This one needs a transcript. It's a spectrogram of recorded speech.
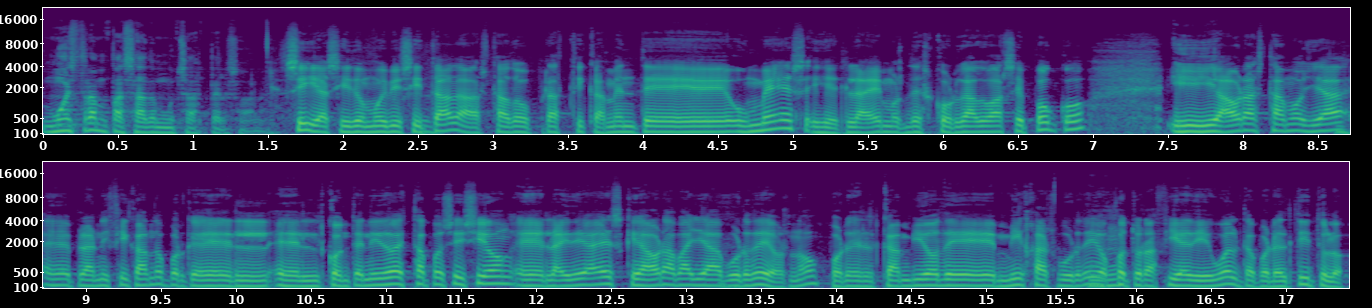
muestra han pasado muchas personas. Sí, ha sido muy visitada, ha estado prácticamente un mes y la hemos descolgado hace poco y ahora estamos ya eh, planificando porque el, contenido de esta exposición, eh, la idea es que ahora vaya a Burdeos, ¿no? por el cambio de Mijas Burdeos, fotografía de ida y vuelta, por el título.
